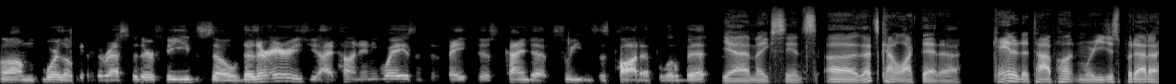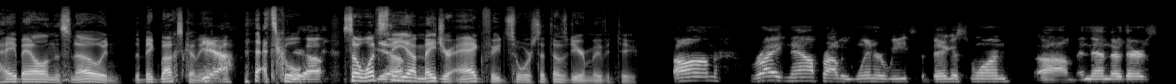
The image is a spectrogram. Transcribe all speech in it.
um, where they'll get the rest of their feeds. So they're, they're areas you I'd hunt anyways, and the bait just kind of sweetens this pot up a little bit. Yeah, that makes sense. Uh, that's kind of like that uh, Canada type hunting where you just put out a hay bale in the snow and the big bucks come in. Yeah. huh? that's cool. Yeah. So what's the uh, major ag food source that those deer are moving to? Um, right now, probably winter wheat's the biggest one. Um, and then there there's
